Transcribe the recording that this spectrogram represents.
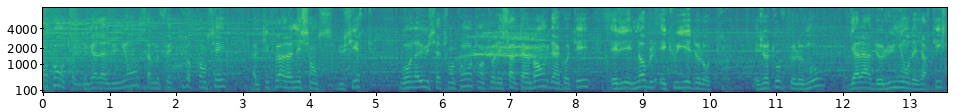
Rencontre du Gala de l'Union, ça me fait toujours penser un petit peu à la naissance du cirque, où on a eu cette rencontre entre les saltimbanques d'un côté et les nobles écuyers de l'autre. Et je trouve que le mot Gala de l'Union des artistes,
